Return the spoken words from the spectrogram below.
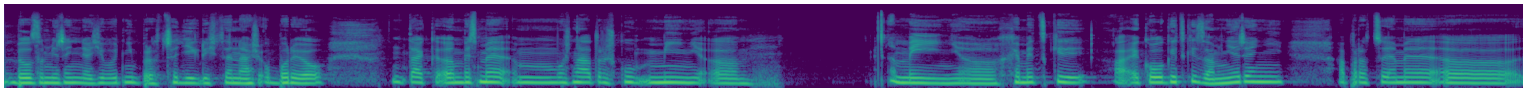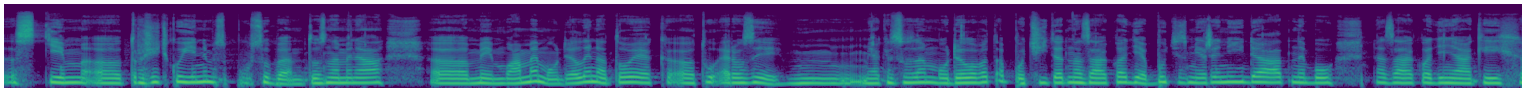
byl zaměřený na životní prostředí, když ten náš obor jo, tak my jsme možná trošku míň míň eh, chemicky a ekologicky zaměření a pracujeme eh, s tím eh, trošičku jiným způsobem. To znamená, my máme modely na to, jak tu erozi mm, nějakým způsobem modelovat a počítat na základě buď změřených dát nebo na základě nějakých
